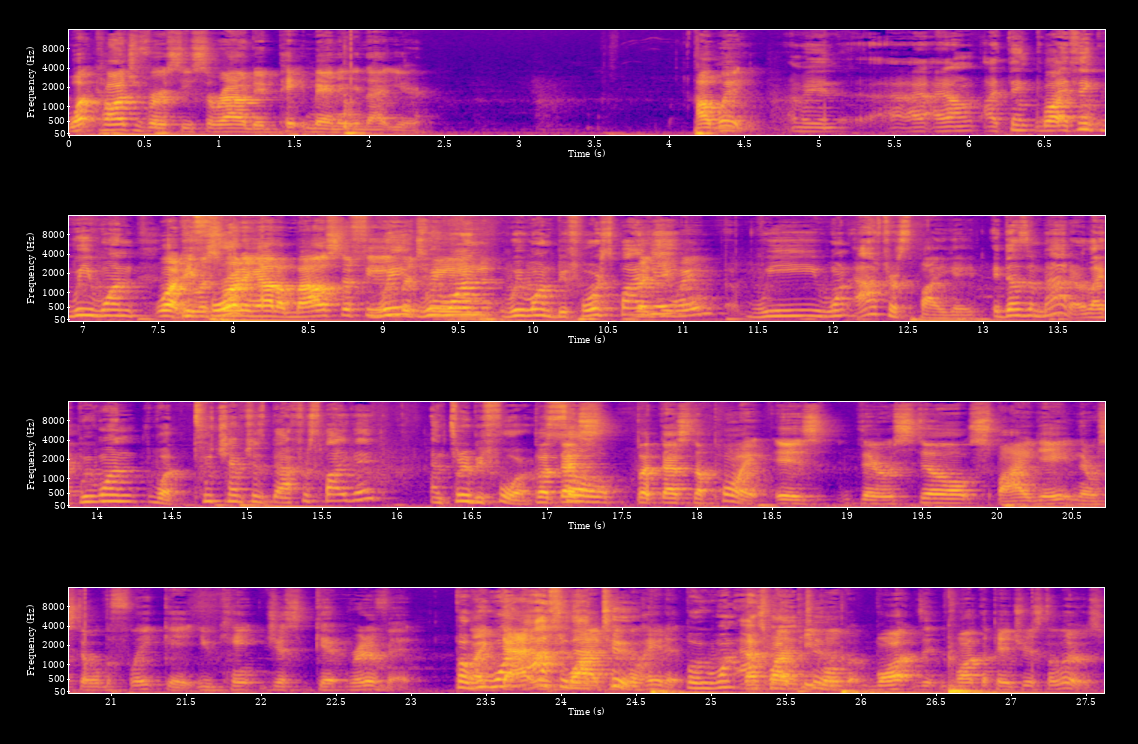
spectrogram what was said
What controversy surrounded Peyton Manning in that year? I'll wait. I mean, I, I don't. I think. What- I think we won. What he was running out of mouths to feed We, between. we won. We won before Spygate. win? We won after Spygate. It doesn't matter. Like we won what two championships after Spygate and three before. But that's but that's the point. Is there was still Spygate and there was still Deflategate. You can't just get rid of it. But we won that after why that, too. People hate it. But we won That's after why that, people too. want the, want the Patriots to lose.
